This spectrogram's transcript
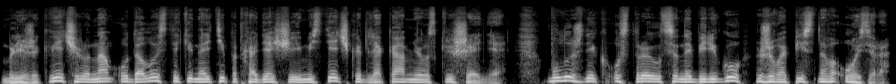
Ближе к вечеру нам удалось таки найти подходящее местечко для камня воскрешения. Булыжник устроился на берегу живописного озера,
